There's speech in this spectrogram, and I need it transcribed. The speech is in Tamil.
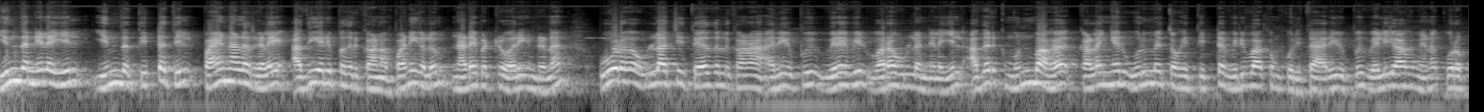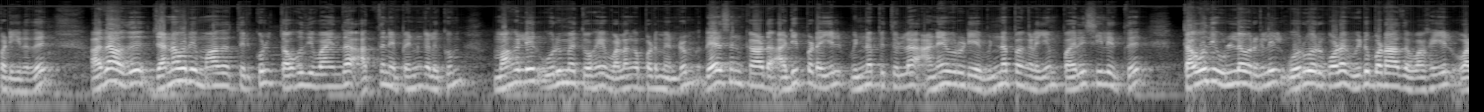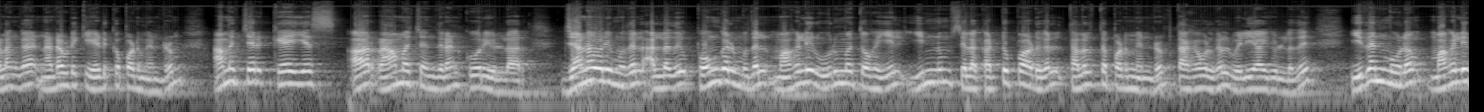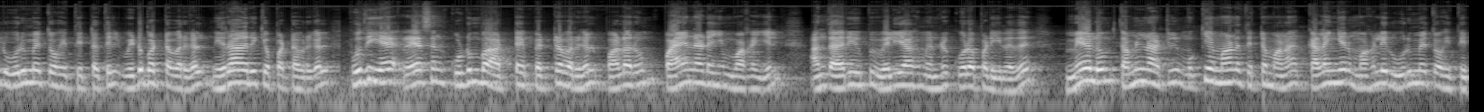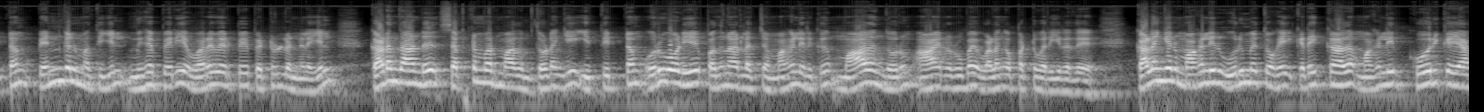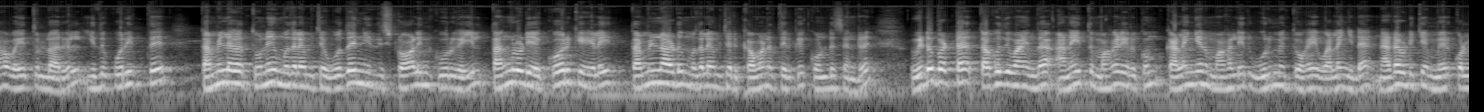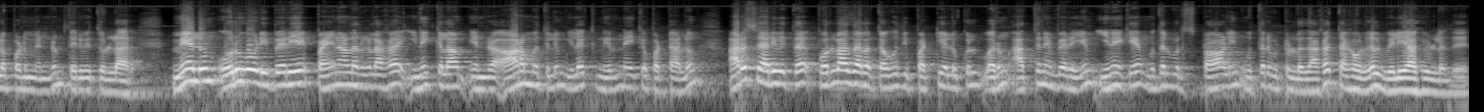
இந்த நிலையில் இந்த திட்டத்தில் பயனாளர்களை அதிகரிப்பதற்கான பணிகளும் நடைபெற்று வருகின்றன. ஊரக உள்ளாட்சி தேர்தலுக்கான அறிவிப்பு விரைவில் வர உள்ள நிலையில் அதற்கு முன்பாக கலைஞர் உரிமை தொகை திட்ட விரிவாக்கம் குறித்த அறிவிப்பு வெளியாகும் என கூறப்படுகிறது. அதாவது ஜனவரி மாதத்திற்குள் தகுதி வாய்ந்த அத்தனை பெண்களுக்கும் மகளிர் உரிமை தொகை வழங்கப்படும் என்றும் ரேஷன் கார்டு அடிப்படையில் விண்ணப்பித்துள்ள அனைவருடைய விண்ணப்பங்களையும் பரிசீலித்து தகுதி உள்ளவர்களில் ஒருவர் கூட விடுபடாத வகையில் வழங்க நடவடிக்கை எடுக்கப்படும் என்றும் அமைச்சர் கே எஸ் ஆர் ராமச்சந்திரன் கூறியுள்ளார். ஜனவரி முதல் அல்லது பொங்கல் முதல் மகளிர் உரிமை தொகையில் இன்னும் சில கட்டுப்பாடுகள் தளர்த்தப்படும் என்றும் தகவல்கள் வெளியாகியுள்ளது. இதன் மூலம் மகளிர் உரிமை தொகை திட்டத்தில் விடுபட்டவர்கள் நிராகரிக்கப்பட்டவர்கள் புதிய ரேஷன் குடும்ப அட்டை பெற்றவர்கள் பலரும் பயனடையும் வகையில் அந்த அறிவிப்பு வெளியாகும் என்று கூறப்படுகிறது. மேலும் தமிழ்நாட்டில் முக்கியமான திட்டமான கலைஞர் மகளிர் உரிமை தொகை திட்டம் பெண்கள் மத்தியில் மிகப்பெரிய வரவேற்பை பெற்றுள்ள நிலையில் கடந்த ஆண்டு செப்டம்பர் மாதம் தொடங்கி இத்திட்டம் ஒரு கோடியே பதினாறு லட்சம் மகளிருக்கு மாதந்தோறும் ஆயிரம் ரூபாய் வழங்கப்பட்டு வருகிறது. கலைஞர் மகளிர் உரிமை தொகை கிடைக்காத மகளிர் கோரிக்கையாக வைத்துள்ளார்கள். இது குறித்து தமிழக துணை முதலமைச்சர் உதயநிதி ஸ்டாலின் கூறுகையில் தங்களுடைய கோரிக்கைகளை தமிழ்நாடு முதலமைச்சர் கவனத்திற்கு கொண்டு சென்று விடுபட்ட தகுதி வாய்ந்த அனைத்து மகளிருக்கும் கலைஞர் மகளிர் உரிமை தொகை வழங்கிட நடவடிக்கை மேற்கொள்ளப்படும் என்றும் தெரிவித்துள்ளார். மேலும் ஒரு கோடி பேரையே பயனாளர்களாக இணைக்கலாம் என்ற ஆரம்பத்திலும் இலக்கு நிர்ணயிக்கப்பட்டாலும் அரசு அறிவித்த பொருளாதார தகுதி பட்டியலுக்குள் வரும் அத்தனை பேரையும் இணைக்க முதல்வர் ஸ்டாலின் உத்தரவிட்டுள்ளதாக தகவல்கள் வெளியாகியுள்ளது.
